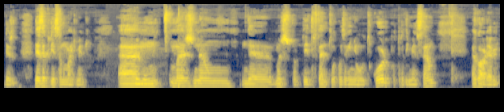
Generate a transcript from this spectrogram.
desde, desde a criação do mais menos. Um, uhum. Mas não. Uh, mas pronto, entretanto a coisa ganhou outro corpo, outra dimensão. Agora,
